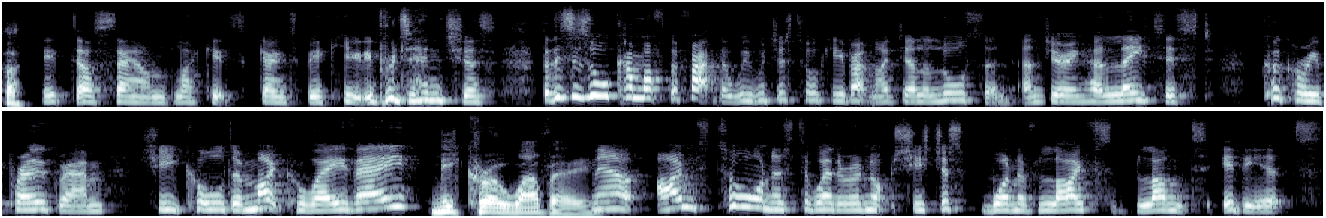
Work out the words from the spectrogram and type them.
it does sound like it's going to be acutely pretentious. But this has all come off the fact that we were just talking about Nigella Lawson. And during her latest cookery programme, she called a microwave a. Microwave. Now, I'm torn as to whether or not she's just one of life's blunt idiots,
